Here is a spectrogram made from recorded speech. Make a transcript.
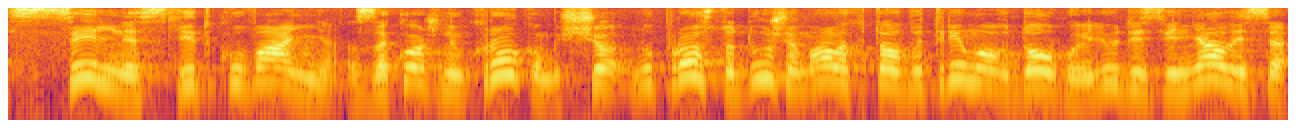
сильне слідкування за кожним кроком, що ну просто дуже мало хто витримував довго, і люди звільнялися.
